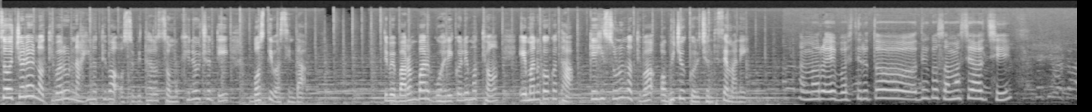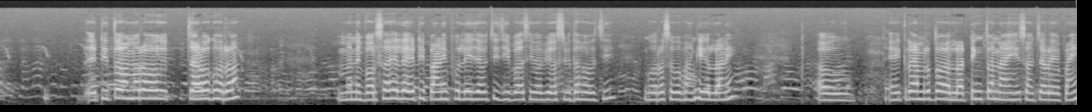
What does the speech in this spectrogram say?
ଶୌଚାଳୟ ନଥିବାରୁ ନାହିଁ ନଥିବା ଅସୁବିଧାର ସମ୍ମୁଖୀନ ହେଉଛନ୍ତି ବସ୍ତି ବାସିନ୍ଦା। ତେବେ ବାରମ୍ବାର ଗୁହାରି କଲେ ମଧ୍ୟ ଏମାନଙ୍କ କଥା କେହି ଶୁଣୁନଥିବା ଅଭିଯୋଗ କରିଛନ୍ତି ସେମାନେ। ଆମର ଏ ବସ୍ତିରେ ତ ଅଧିକ ସମସ୍ୟା ଅଛି। ଏଠି ତ ଆମର ଚାଳ ଘର। ମାନେ ବର୍ଷା ହେଲେ ଏଠି ପାଣି ଫୁଲି ଯାଉଛି ଯିବା ଆସିବା ବି ଅସୁବିଧା ହେଉଛି। ଘର ସବୁ ଭାଙ୍ଗିଗଲାଣି। ଆଉ ଏକରେ ଆମର ତ ଲାଟ୍ରିନ୍ ତ ନାହିଁ ଶୌଚାଳୟ ପାଇଁ।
